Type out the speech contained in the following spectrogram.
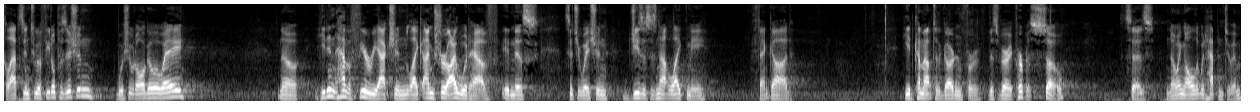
Collapsed into a fetal position, wish it would all go away, no, he didn't have a fear reaction like I'm sure I would have in this situation. Jesus is not like me, thank God. He had come out to the garden for this very purpose. So, it says, knowing all that would happen to him,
